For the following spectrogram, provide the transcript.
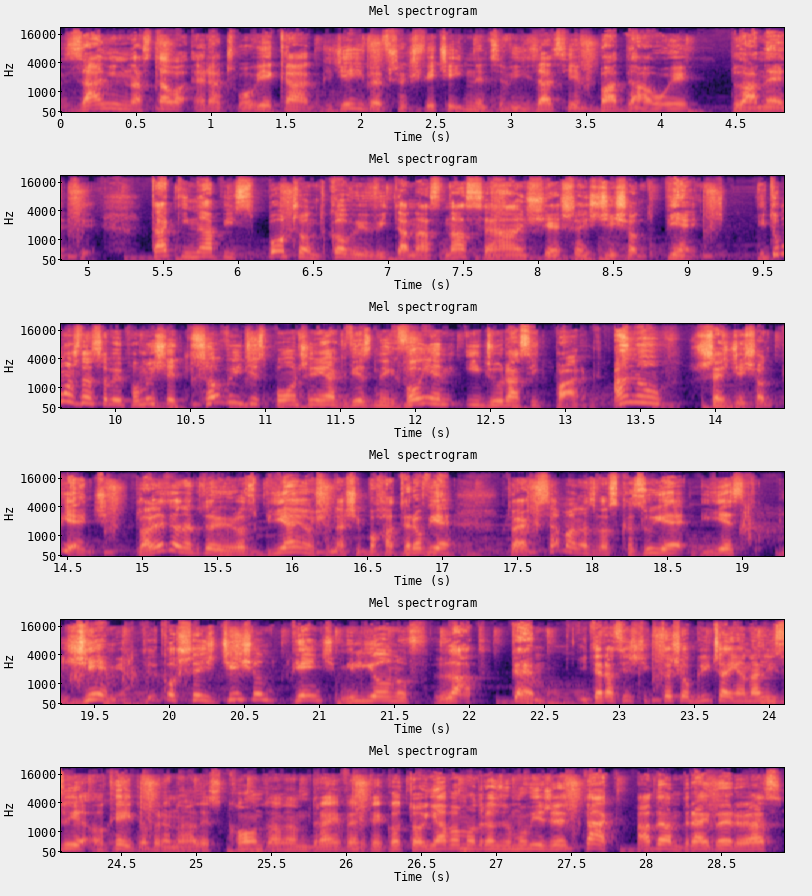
Zanim nastała era człowieka, gdzieś we wszechświecie inne cywilizacje badały planety. Taki napis początkowy wita nas na seansie 65. I tu można sobie pomyśleć, co wyjdzie z połączenia Gwiezdnych Wojen i Jurassic Park. Ano 65. Planeta, na której rozbijają się nasi bohaterowie, to jak sama nazwa wskazuje, jest Ziemia. Tylko 65 milionów lat temu. I teraz jeśli ktoś oblicza i analizuje, okej, dobra, no ale skąd Adam Driver tego, to ja wam od razu mówię, że tak, Adam Driver raz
